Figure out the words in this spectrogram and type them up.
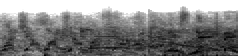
Watch out, watch out, watch out! And his name is...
